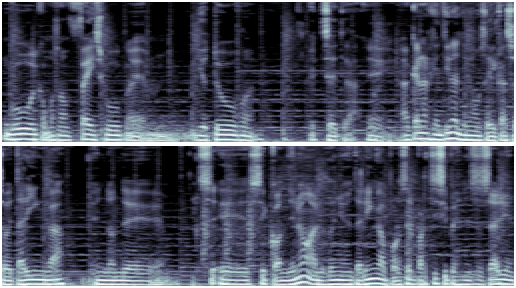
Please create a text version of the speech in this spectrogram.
Google, como son Facebook, em, YouTube, etc. Eh, acá en Argentina tenemos el caso de Taringa, en donde eh, se, condenó a los dueños de Taringa por ser partícipes necesarios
